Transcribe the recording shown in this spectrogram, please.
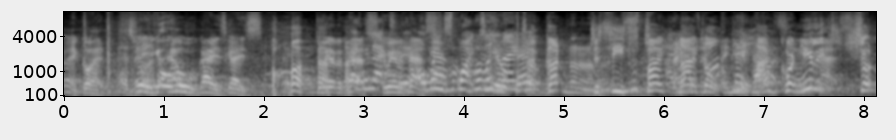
Hey, go ahead. That's hey, right. you got, oh, guys, guys. Do we have a pass? Do we have a pass? I'll win Spike But to with you, Nigel- okay? I've got no, no, no. To see Spike, I Nigel. I need a pass. I'm Cornelius. Shut.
